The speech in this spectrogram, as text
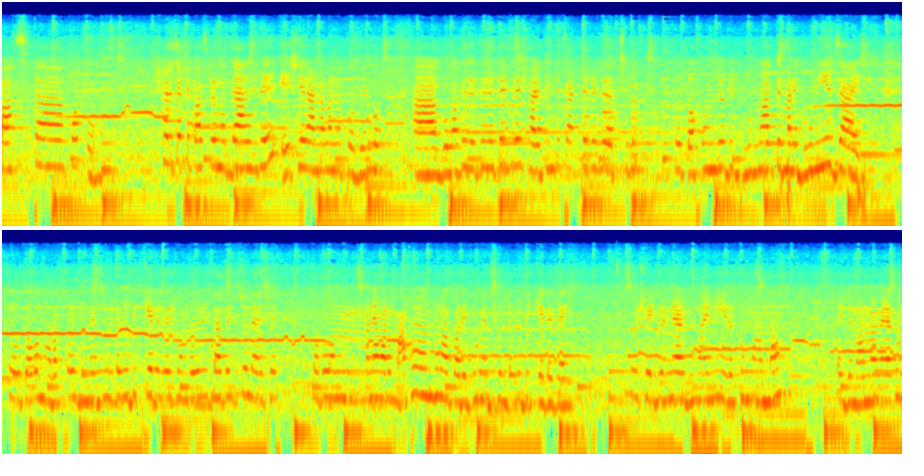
পাঁচটা কত? সাড়ে চারটে, পাঁচটার মধ্যে আসবে, এসে রান্নাবান্না করবে। তো ঘুমাতে যেতে যেতে প্রায় সাড়ে তিনটে, চারটে বেজে যাচ্ছিল। তো তখন যদি ঘুমাতে মানে ঘুমিয়ে যাই, তো তখন হঠাৎ করে ঘুমের ঝুলটা যদি কেটে যায়, সন্ধ্যা যদি তাদের চলে আসে, তখন মানে আমার মাথা যন্ত্রণা করে ঘুমের ঝুলটা যদি কেটে যায়। তো সেই জন্য আর ঘুমাইনি, এরকম মাম্মা। এই যে মাম্মামের এখন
